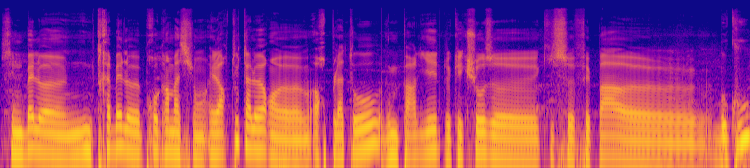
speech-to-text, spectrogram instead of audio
C'est une belle, euh, une très belle programmation. Et alors tout à l'heure euh, hors plateau, vous me parliez de quelque chose euh, qui se fait pas euh, beaucoup,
